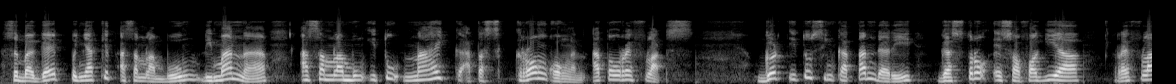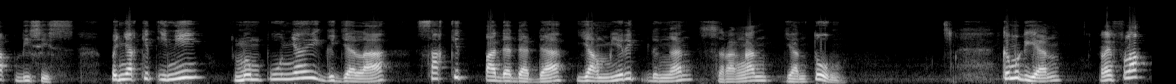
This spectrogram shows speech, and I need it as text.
sebagai penyakit asam lambung di mana asam lambung itu naik ke atas kerongkongan atau reflux. GERD itu singkatan dari gastroesophageal reflux disease. Penyakit ini mempunyai gejala sakit pada dada yang mirip dengan serangan jantung. Kemudian, reflux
